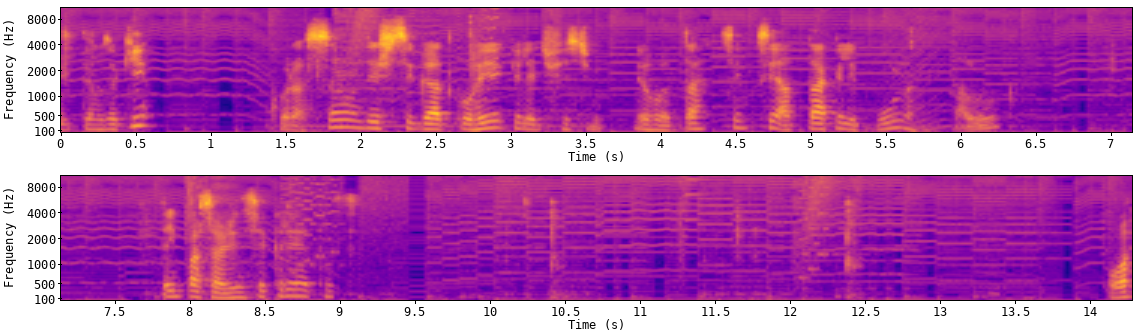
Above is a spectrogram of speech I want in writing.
Que, que temos aqui? Coração, deixa esse gato correr, que ele é difícil de derrotar. Sempre que você ataca ele pula, tá louco. Tem passagens secretas. Ó.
